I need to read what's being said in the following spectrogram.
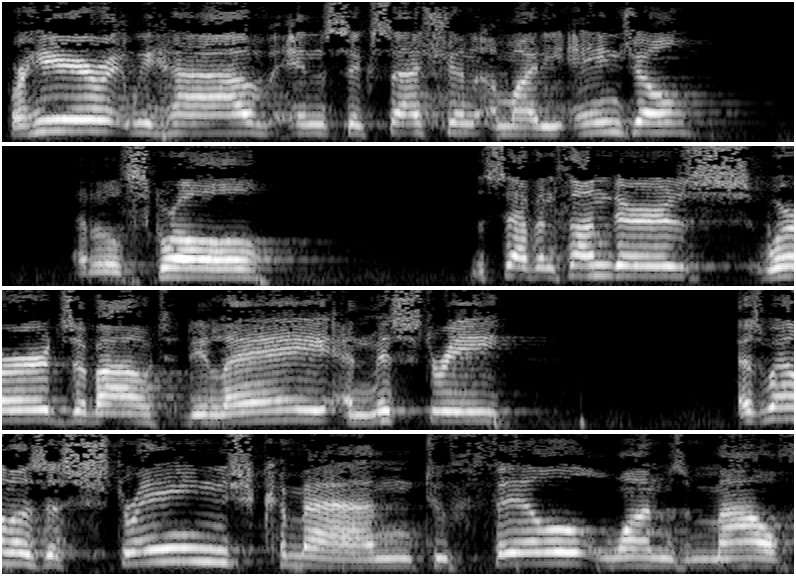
For here we have in succession a mighty angel, a little scroll, the seven thunders, words about delay and mystery, as well as a strange command to fill one's mouth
